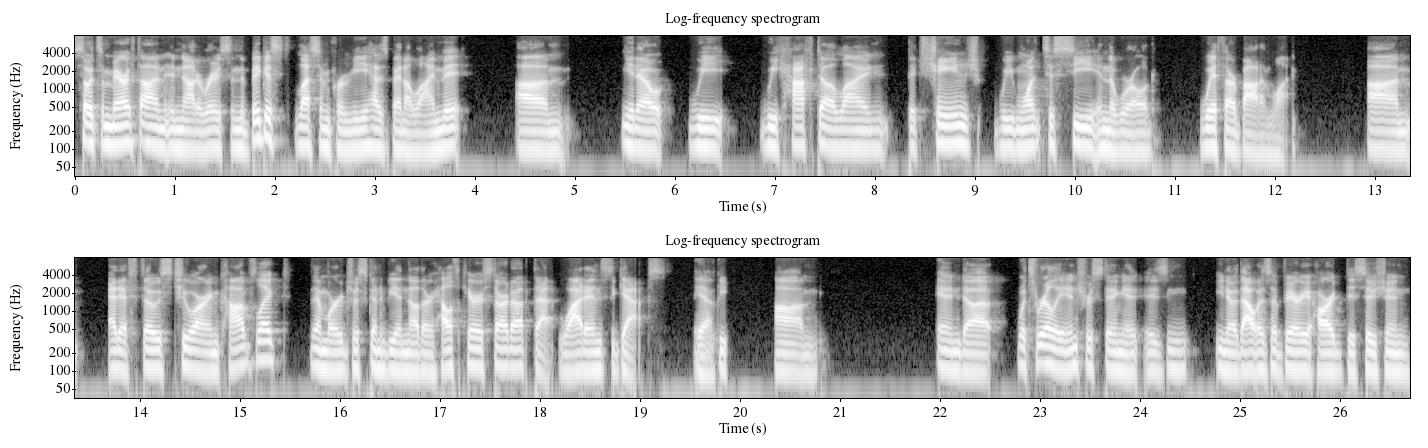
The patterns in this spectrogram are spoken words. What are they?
so it's a marathon and not a race. And the biggest lesson for me has been alignment. Um, you know, we we have to align the change we want to see in the world with our bottom line. Um, and if those two are in conflict, then we're just going to be another healthcare startup that widens the gaps. Yeah. Um, and uh, what's really interesting is, you know, that was a very hard decision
